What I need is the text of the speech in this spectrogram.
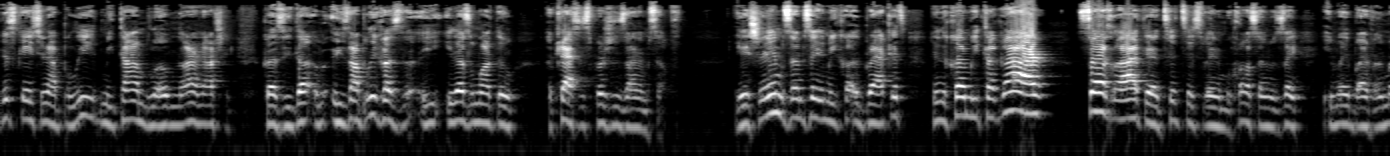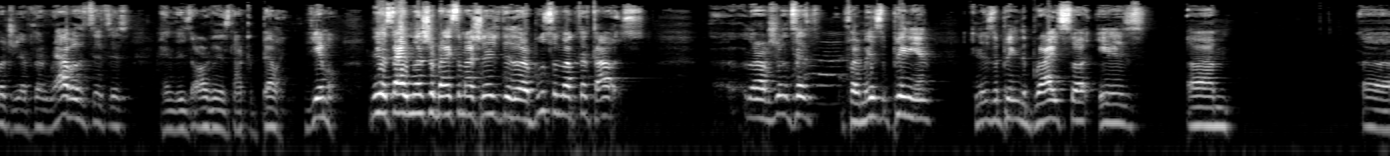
this case, you're not believe mitam lomar nafshi because he does, he's not believe because he, he doesn't want to uh, cast aspersions on himself. Yeshim, some say brackets in the Kohen mitagar. Tzarich la'at there tzitzis ve'im muchos. Some will say even when you buy from the merchant, you have to unravel the tzitzis, and this argument is not compelling. Gimel. The Rav says, from his opinion, in his opinion, the Brisa is um, uh,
